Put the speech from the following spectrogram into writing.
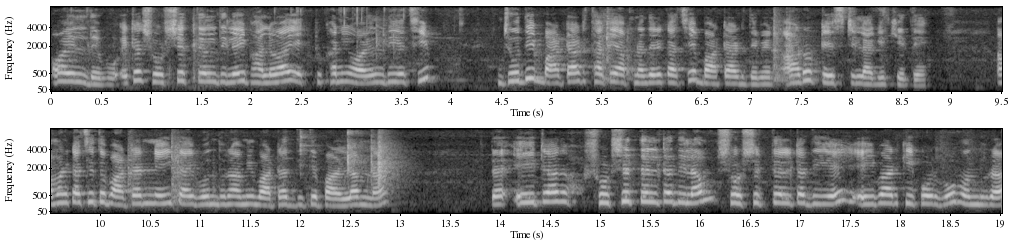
অয়েল দেব। এটা সর্ষের তেল দিলেই ভালো হয়। একটুখানি অয়েল দিয়েছি। যদি বাটার থাকে আপনাদের কাছে, বাটার দেবেন। আরও টেস্টি লাগে খেতে। আমার কাছে তো বাটার নেই, তাই বন্ধুরা আমি বাটার দিতে পারলাম না। তা এইটার সর্ষের তেলটা দিলাম। সর্ষের তেলটা দিয়ে এইবার কি করব বন্ধুরা?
